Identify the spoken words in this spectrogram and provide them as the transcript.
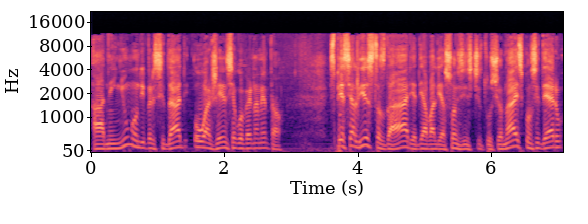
a nenhuma universidade ou agência governamental. Especialistas da área de avaliações institucionais consideram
